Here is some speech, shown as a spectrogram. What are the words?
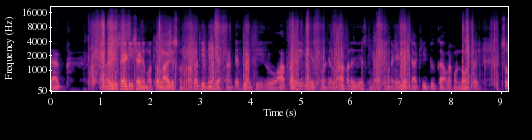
బ్యాక్ ఈ సైడ్ ఈ సైడ్ మొత్తం లాగేసుకున్న తర్వాత దీన్ని ఏం చేస్తారంటే దీనికి లాక్ అనేది వేసుకోండి. లాక్ అనేది వేసుకున్న తర్వాత మనకైతే అటు ఇటు కాలకుండా ఉంటుంది సో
